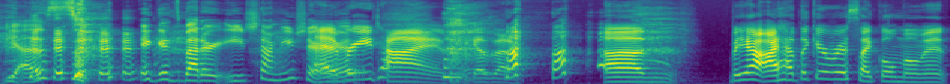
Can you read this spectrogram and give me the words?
Yes. it gets better each time you share it. Every time it gets better. um but yeah, I had like a recycle moment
